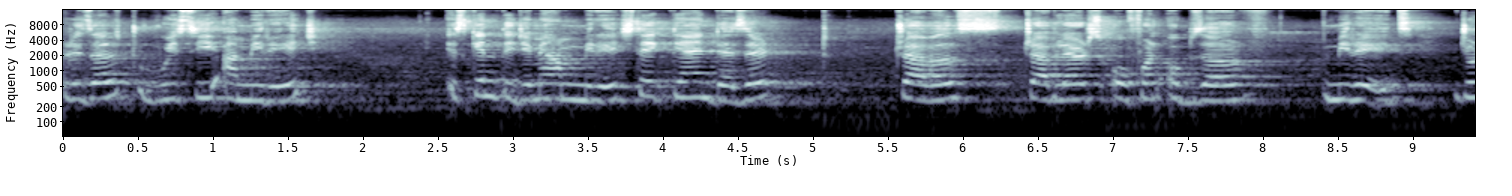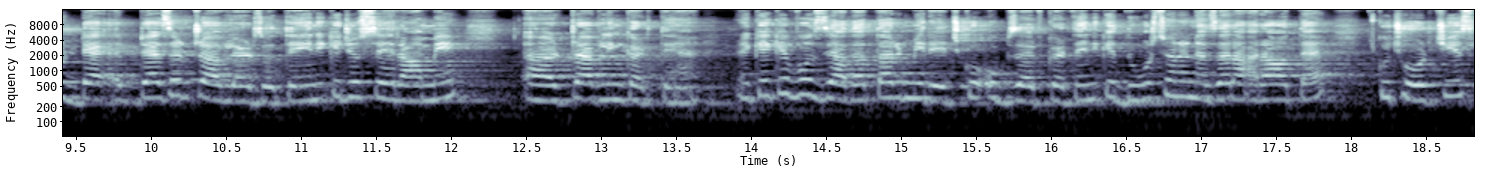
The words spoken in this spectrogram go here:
result we see a mirage इसके नतीजे में हम मिरेज देखते हैं। Desert travels travellers often observe mirage जो डेजर्ट ट्रैवलर्स होते हैं यानी कि जो सहरा में ट्रैवलिंग करते हैं यानी कि वो ज़्यादातर मिरेज को ऑब्ज़र्व करते हैं यानी कि दूर से उन्हें नज़र आ रहा होता है कुछ और चीज़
